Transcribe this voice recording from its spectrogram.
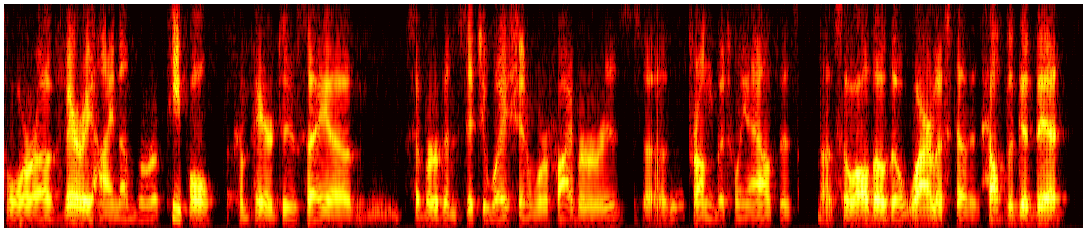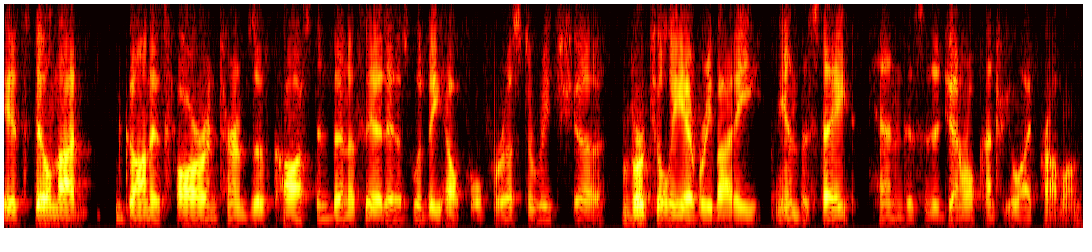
for a very high number of people compared to, say, a suburban situation where fiber is uh, strung between houses. Uh, so, although the wireless stuff has helped a good bit, it's still not gone as far in terms of cost and benefit as would be helpful for us to reach uh, virtually everybody in the state. And this is a general countrywide problem.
